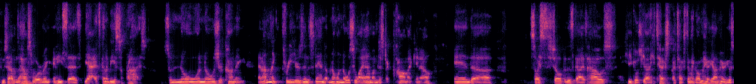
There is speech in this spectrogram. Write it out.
who's having the housewarming, and he says, "Yeah, it's going to be a surprise. So no one knows you're coming." And I'm like three years into stand up. No one knows who I am. I'm just a comic, you know. And uh, so I show up at this guy's house. He goes, "Yeah." He texts. I text him. I go, "I'm here. Yeah, I'm here." He goes,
